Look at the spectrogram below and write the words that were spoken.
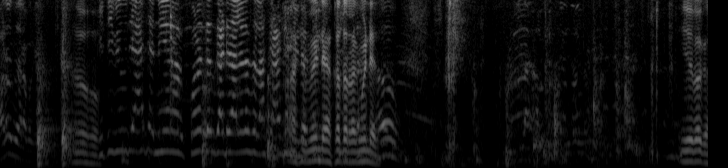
हो हो किती व्यू द्या अशा नाही येणार कोणाच्याच गाडीत आलेला असेल अशा अशा अशा मेंढ्या. खतरनाक मेंढ्या हो. ये बघा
